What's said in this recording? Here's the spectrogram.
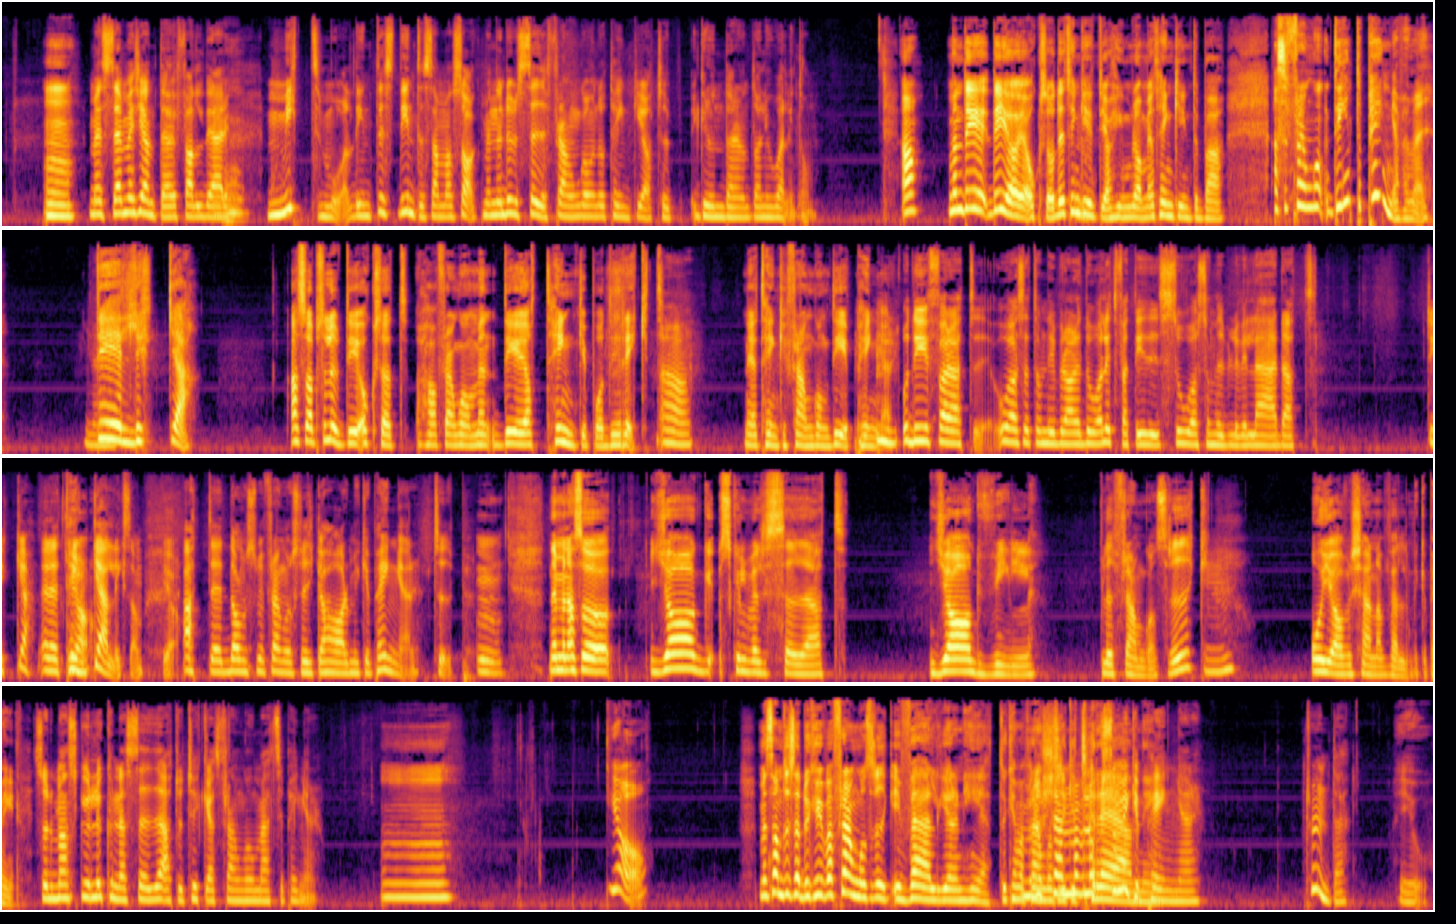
Mm. Men sen vet jag inte ifall det är mitt mål, det är, inte, det är inte samma sak. Men när du säger framgång då tänker jag typ grundaren Daniel Wellington. Ja, men det, det gör jag också. Det tänker inte jag hymla om. Jag tänker inte bara, alltså framgång, det är inte pengar för mig. Det är lycka. Alltså absolut, det är också att ha framgång men det jag tänker på direkt Ja. När jag tänker framgång det är pengar. Och det är ju för att oavsett om det är bra eller dåligt för att det är så som vi blivit lärda att tycka eller tänka liksom. Ja. Att eh, de som är framgångsrika har mycket pengar typ. Nej men alltså, jag skulle väl säga att jag vill bli framgångsrik och jag vill tjäna väldigt mycket pengar. Så man skulle kunna säga att du tycker att framgång mäts i pengar. Mm. Ja. Men samtidigt så här, du kan ju vara framgångsrik i välgörenhet, du kan vara Men då tjänar framgångsrik man i väl träning. också mycket pengar? Tror du inte? Jo.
